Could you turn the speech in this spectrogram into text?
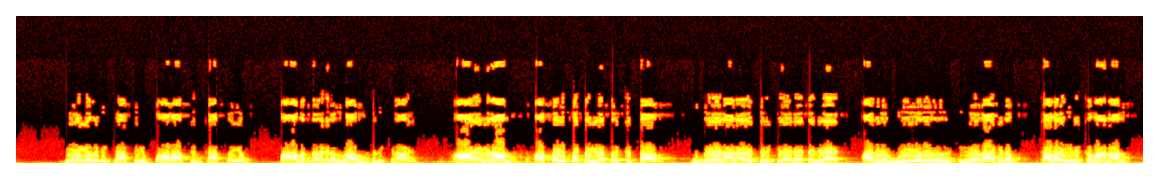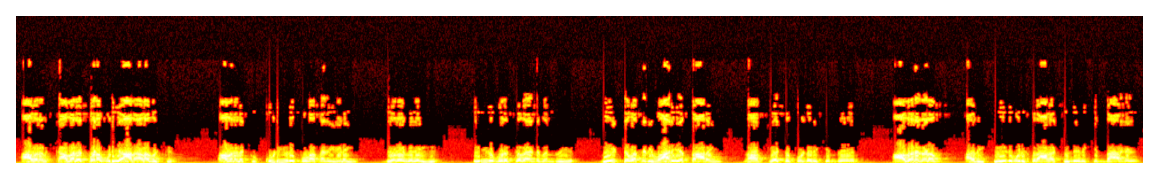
வேகவதி காற்றையும் பாலாற்றின் காற்றையும் பாவன்னர்கள் எல்லாம் உண்டிருக்கிறார்கள். ஆகையினால் அப்படிப்பட்ட இடத்திற்குத்தான் உங்களை நான் அழைத்திருக்கிறேனே தவிர அதில் ஒருவருக்கு ஏதாகிலும் கவலை இருக்குமானால் அவர்கள் கவலைப்பட முடியாத அளவுக்கு அவர்களுக்கு குடியிருப்பு வசதிகளை விரைவில் செய்து கொடுக்க வேண்டும் என்று வீட்டு வசதி வாரியத்தாரை நான் கேட்டுக் கொண்டிருக்கின்றேன். அவர்களும் அதை செய்து முடிப்பதாக சொல்லியிருக்கின்றார்கள்.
